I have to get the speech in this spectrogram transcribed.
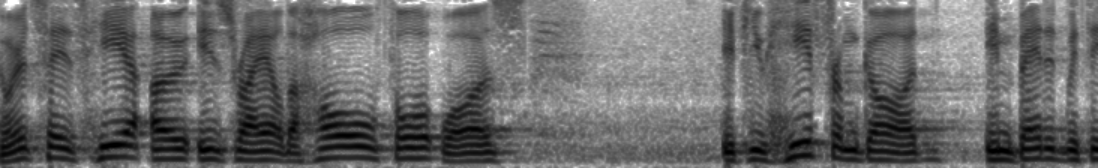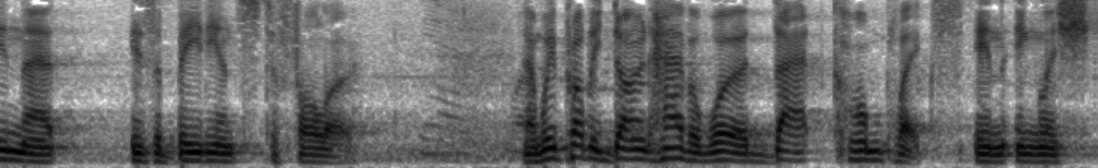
And where it says, Hear, O Israel, the whole thought was if you hear from God, embedded within that is obedience to follow. Yeah. And we probably don't have a word that complex in English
